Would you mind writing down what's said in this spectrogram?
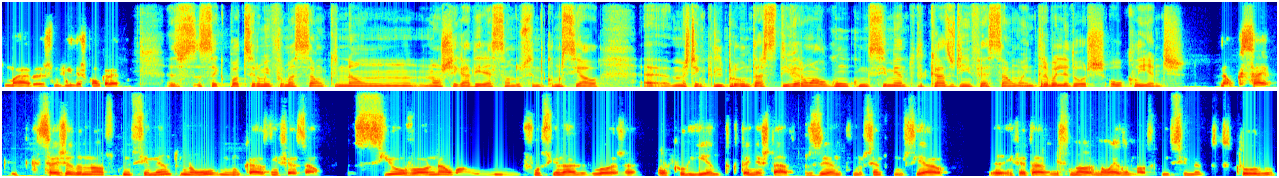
tomar as medidas concretas. Sei que pode ser uma informação que não, não chega à direção do centro comercial, mas tenho que lhe perguntar se tiveram algum conhecimento de casos de infecção em trabalhadores ou clientes. Não, que, que seja do nosso conhecimento, não houve nenhum caso de infecção. Se houve ou não algum funcionário de loja ou cliente que tenha estado presente no centro comercial uh, infectado, isso não, não, é do nosso conhecimento de todo,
